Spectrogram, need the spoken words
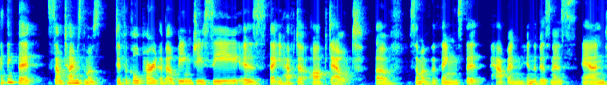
I think that sometimes the most difficult part about being GC is that you have to opt out of some of the things that happen in the business. And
